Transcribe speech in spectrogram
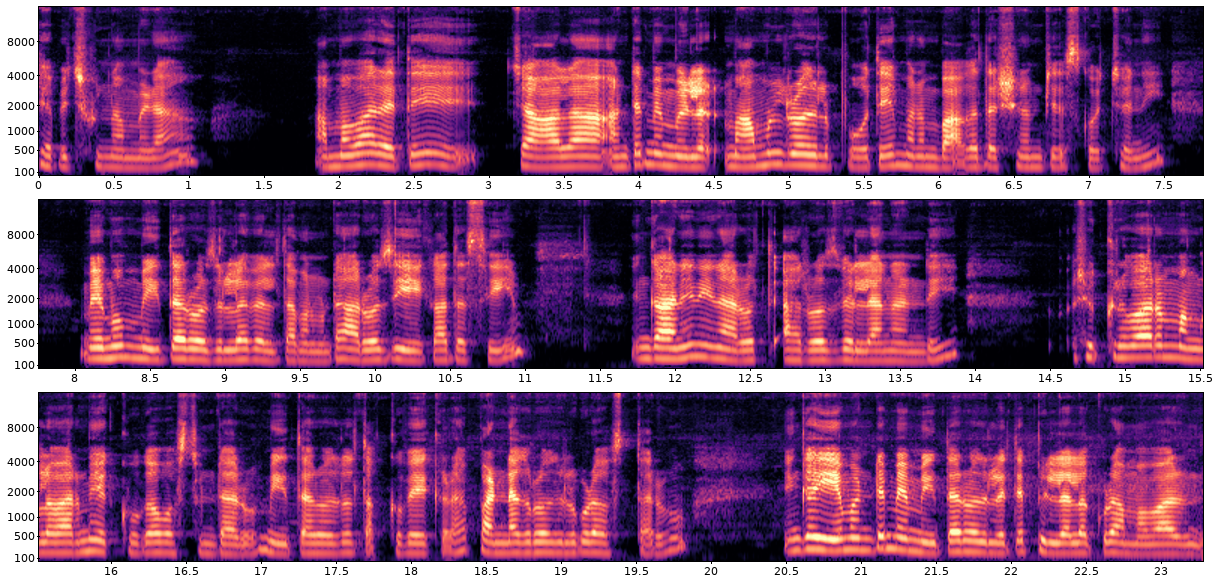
చేపించుకున్నాం ఈడ. అయితే చాలా అంటే మేము ఇలా మామూలు రోజులు పోతే మనం బాగా దర్శనం చేసుకోవచ్చని మేము మిగతా రోజుల్లో వెళ్తామనమాట. ఆ రోజు ఏకాదశి. కానీ నేను ఆ రోజు ఆ రోజు వెళ్ళానండి. శుక్రవారం, మంగళవారమే ఎక్కువగా వస్తుంటారు. మిగతా రోజులు తక్కువే ఇక్కడ. పండగ రోజులు కూడా వస్తారు. ఇంకా ఏమంటే మేము మిగతా రోజులైతే పిల్లలకు కూడా అమ్మవారిని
